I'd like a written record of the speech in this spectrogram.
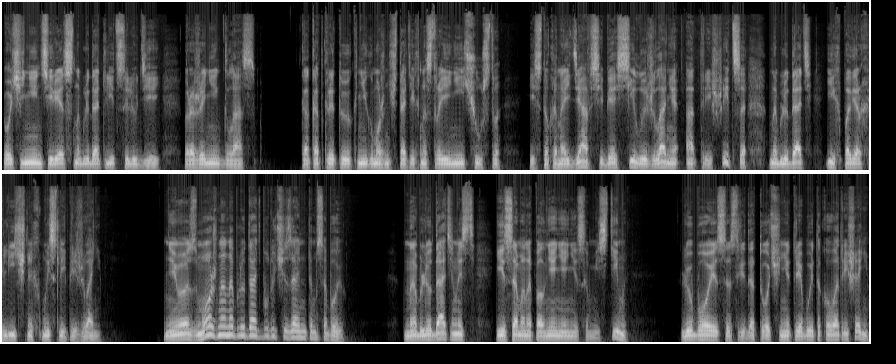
Очень интересно наблюдать лица людей, выражение глаз. Как открытую книгу можно читать их настроение и чувства, если только найдя в себе силу и желание отрешиться, наблюдать их поверх личных мыслей и переживаний. Невозможно наблюдать, будучи занятым собою. Наблюдательность и самонаполнение несовместимы. Любое сосредоточение требует такого отрешения.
